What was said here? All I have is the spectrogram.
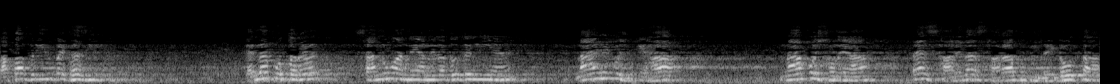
ਬਾਬਾ ਫਰੀਦ ਬੈਠਾ ਸੀ। ਕਹਿੰਦਾ, ਪੁੱਤਰ, ਸਾਨੂੰ ਆਨੇ ਆਨੇ ਦਾ ਦੁੱਧ ਨਹੀਂ ਹੈ। ਨਾ ਇਹਨੇ ਕੁਝ ਕਿਹਾ, ਨਾ ਕੁਝ ਸੁਣਿਆ। ਤੈਂ ਸਾਰੇ ਦਾ ਸਾਰਾ ਪਤੀਲਾ ਹੀ ਡੋਲਤਾ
